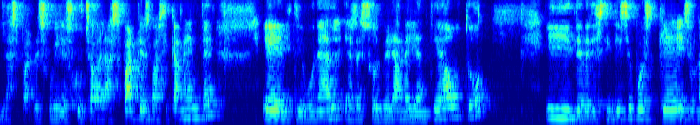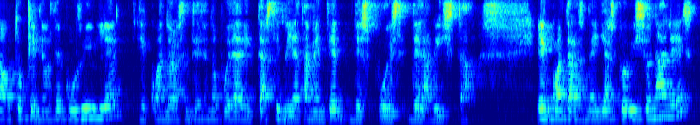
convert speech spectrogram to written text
las partes, se hubiera escuchado a las partes básicamente, el tribunal resolverá mediante auto y debe distinguirse pues que es un auto que no es recurrible cuando la sentencia no pueda dictarse inmediatamente después de la vista. En cuanto a las medidas provisionales,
